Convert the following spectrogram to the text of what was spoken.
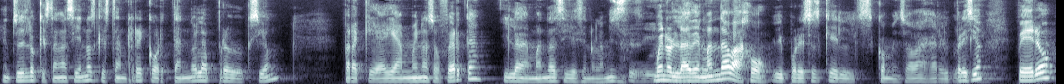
Entonces lo que están haciendo es que están recortando la producción para que haya menos oferta y la demanda sigue siendo la misma. Bueno, la demanda bajó y por eso es que comenzó a bajar el precio, pero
